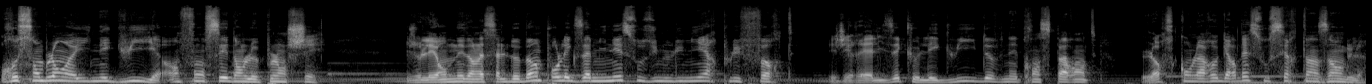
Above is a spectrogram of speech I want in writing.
ressemblant à une aiguille enfoncée dans le plancher. Je l'ai emmené dans la salle de bain pour l'examiner sous une lumière plus forte, et j'ai réalisé que l'aiguille devenait transparente lorsqu'on la regardait sous certains angles.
